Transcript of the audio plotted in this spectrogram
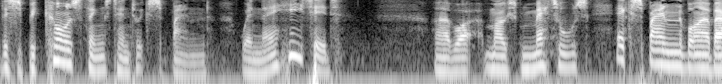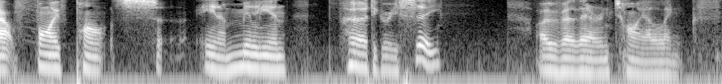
This is because things tend to expand when they're heated. Uh, most metals expand by about 5 parts in a million per degree C over their entire length.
